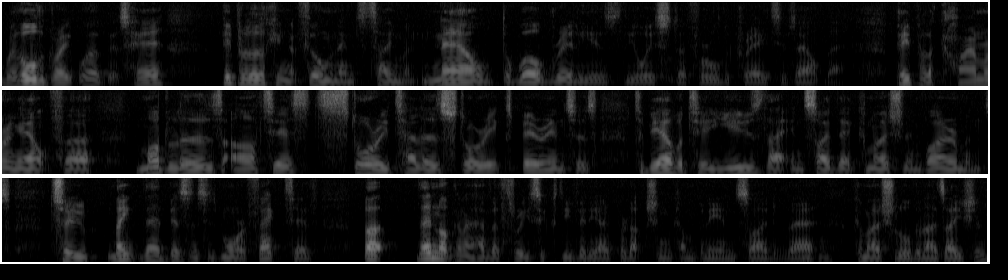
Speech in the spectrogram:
with all the great work that's here, people are looking at film and entertainment. Now the world really is the oyster for all the creatives out there. People are clamoring out for modelers, artists, storytellers, story experiencers to be able to use that inside their commercial environments to make their businesses more effective. But they're not going to have a 360 video production company inside of their mm-hmm. commercial organization.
